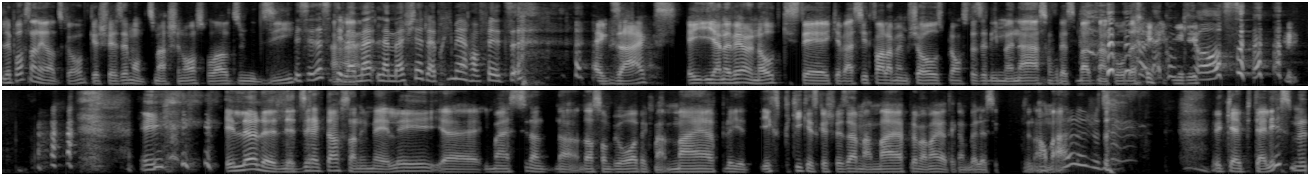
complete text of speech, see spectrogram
le prof s'en est rendu compte que je faisais mon petit marché noir sur l'heure du midi. Mais c'est ça, c'était la, ah. la, mafia de la primaire, en fait. exact. Et il y en avait un autre qui, qui avait essayé de faire la même chose, puis on se faisait des menaces, on voulait se battre dans le cours de La concurrence. et, et, là, le, directeur s'en est mêlé. Euh, il m'a assis dans, dans, son bureau avec ma mère. Puis là, il, il expliquait qu'est-ce que je faisais à ma mère. Puis là, ma mère était comme, ben là, c'est normal, je veux dire le capitalisme.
